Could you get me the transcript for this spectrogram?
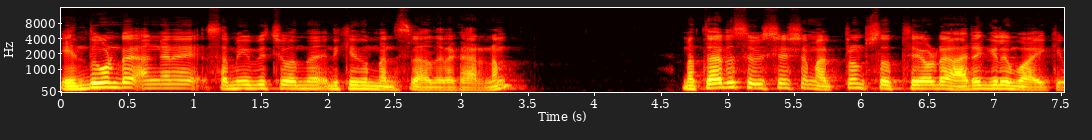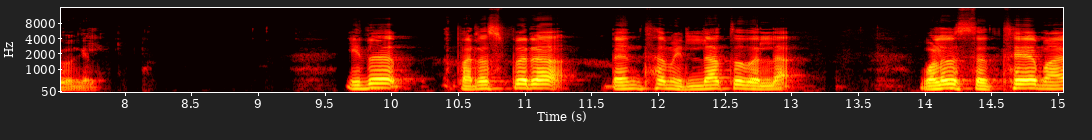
എന്തുകൊണ്ട് അങ്ങനെ സമീപിച്ചുവെന്ന് എനിക്കിന്ന് മനസ്സിലാകുന്നില്ല കാരണം മത്താരുടെ സുവിശേഷം അല്പം ശ്രദ്ധയോടെ ആരെങ്കിലും വായിക്കുമെങ്കിൽ ഇത് പരസ്പര ബന്ധമില്ലാത്തതല്ല വളരെ ശ്രദ്ധേയമായ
